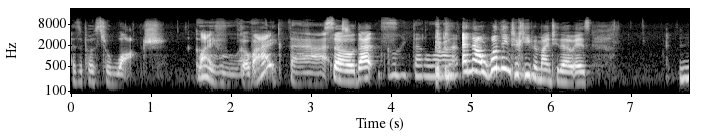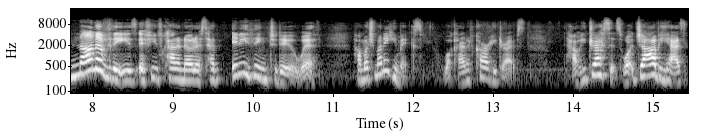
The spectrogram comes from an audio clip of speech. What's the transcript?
as opposed to watch life Ooh, go I by. Like that. So that's I like that a lot. and now one thing to keep in mind too though is none of these, if you've kind of noticed, have anything to do with how much money he makes, what kind of car he drives, how he dresses, what job he has,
